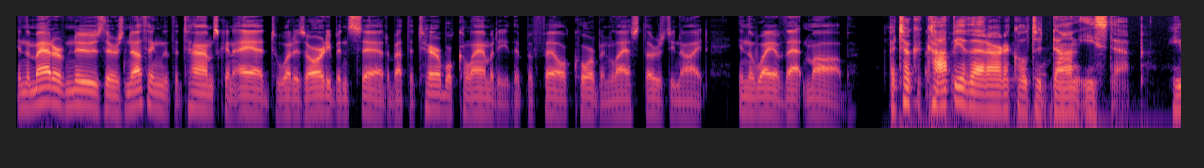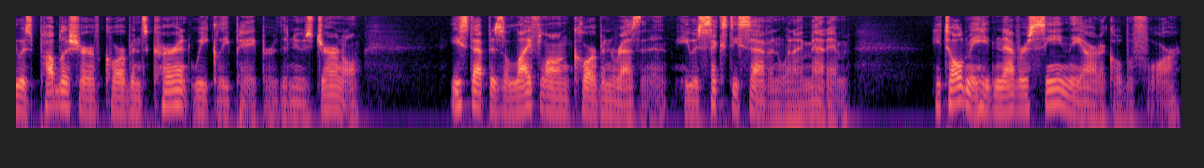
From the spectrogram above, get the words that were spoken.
In the matter of news, there is nothing that the Times can add to what has already been said about the terrible calamity that befell Corbin last Thursday night in the way of that mob. I took a copy of that article to Don Estep. He was publisher of Corbin's current weekly paper, the News Journal. Estep is a lifelong Corbin resident. He was 67 when I met him. He told me he'd never seen the article before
